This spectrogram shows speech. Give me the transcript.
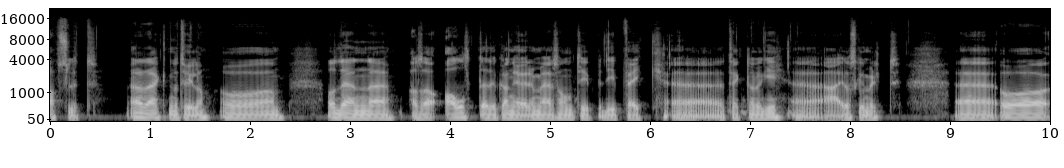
Absolutt. Ja, det er ikke noe tvil om. Og, og den, eh, altså alt det du kan gjøre med sånn type deepfake-teknologi, eh, er jo skummelt. Eh, og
